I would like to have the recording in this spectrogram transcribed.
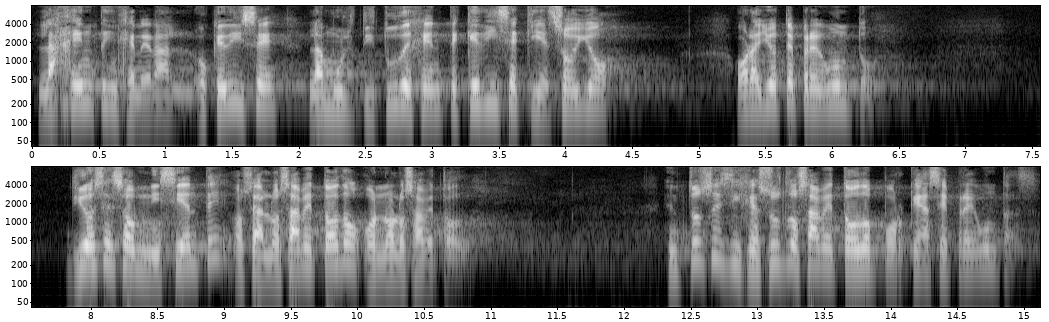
la gente en general? ¿O qué dice la multitud de gente? ¿Qué dice quién soy yo? Ahora yo te pregunto, ¿Dios es omnisciente? O sea, ¿lo sabe todo o no lo sabe todo? Entonces, si Jesús lo sabe todo, ¿por qué hace preguntas?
